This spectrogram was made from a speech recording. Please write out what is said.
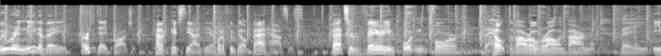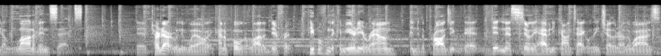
We were in need of a Earth Day project. Kind of pitched the idea, what if we built bat houses? Bats are very important for the health of our overall environment. They eat a lot of insects. It turned out really well. It kind of pulled a lot of different people from the community around into the project that didn't necessarily have any contact with each other otherwise.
